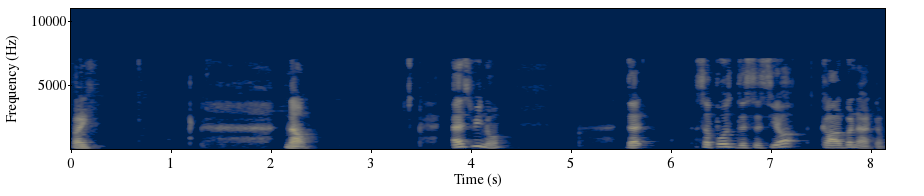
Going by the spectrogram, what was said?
Fine. Now, as we know that suppose this is your carbon atom.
